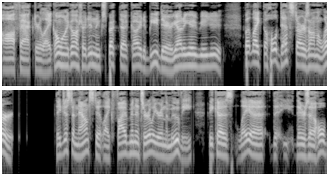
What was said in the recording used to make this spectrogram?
awe factor, like oh my gosh, I didn't expect that guy to be there. Yada yada yada. But like the whole Death Star is on alert. They just announced it like five minutes earlier in the movie because Leia, the, there's a whole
